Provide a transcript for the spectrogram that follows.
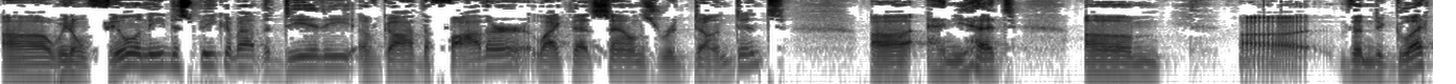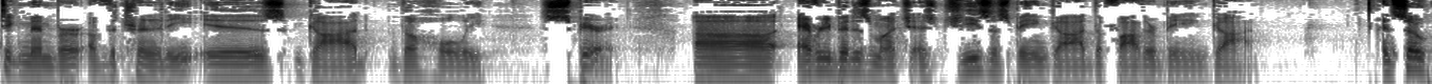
Uh, we don't feel a need to speak about the deity of God the Father, like that sounds redundant. Uh, and yet, um, uh, the neglected member of the Trinity is God the Holy Spirit. Uh, every bit as much as Jesus being God, the Father being God. And so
